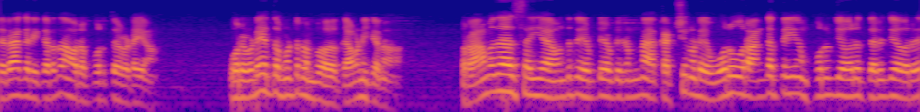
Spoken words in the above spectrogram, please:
நிராகரிக்கிறதும் அவரை பொறுத்த விடயம். ஒரு விடயத்தை மட்டும் நம்ம கவனிக்கணும். இப்போ ராமதாஸ் ஐயா வந்துட்டு எப்படி அப்படின்னம்னா கட்சியினுடைய ஒரு ஒரு அங்கத்தையும் புரிஞ்சவர் தெரிஞ்சவர்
